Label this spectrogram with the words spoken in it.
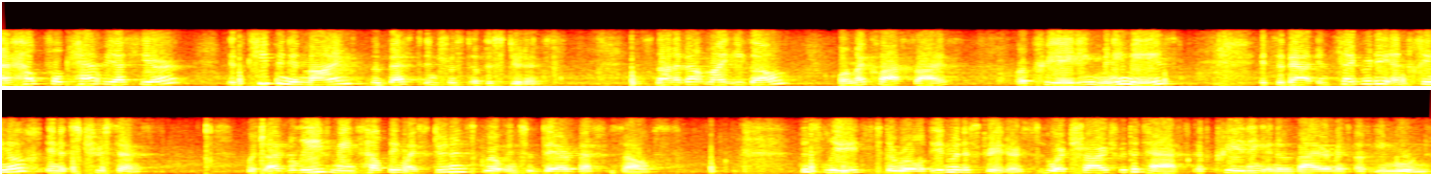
a helpful caveat here is keeping in mind the best interest of the students. It's It's not about my ego or my class size or creating mini-me's. It's about integrity and chinuch in its true sense, which I believe means helping my students grow into their best selves. This leads to the role of the administrators, who are charged with the task of creating an environment of imun,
